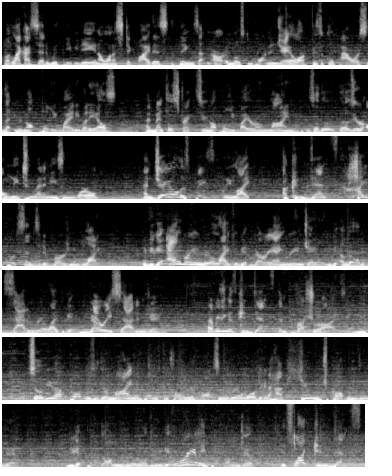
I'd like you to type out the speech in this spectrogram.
But like I said with PBD, and I want to stick by this, the things that are most important in jail are physical power so that you're not bullied by anybody else, and mental strength so you're not bullied by your own mind. Because those are only two enemies in the world. And jail is basically like a condensed, hypersensitive version of life. If you get angry in real life, you get very angry in jail. You get a little bit sad in real life, you get very sad in jail. Everything is condensed and pressurized. So if you have problems with your mind and problems controlling your thoughts in the real world, you're going to have huge problems in jail. You get picked on in the real world, to get really picked on in jail. It's like condensed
